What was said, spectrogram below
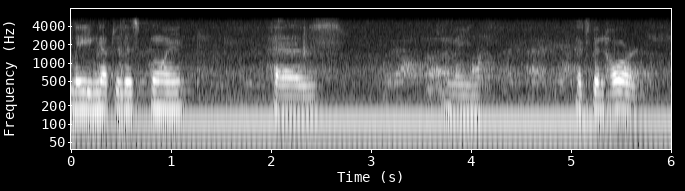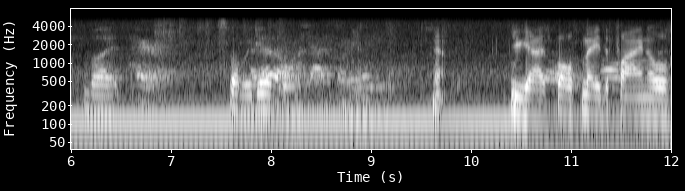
leading up to this point has, I mean, it's been hard, but it's what we do it for. I mean, Yeah. You guys both made the finals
